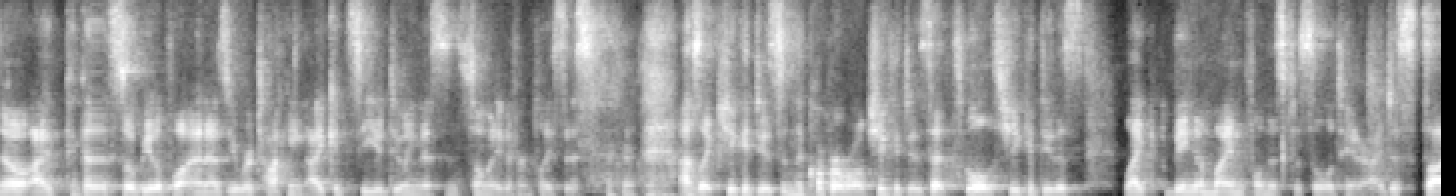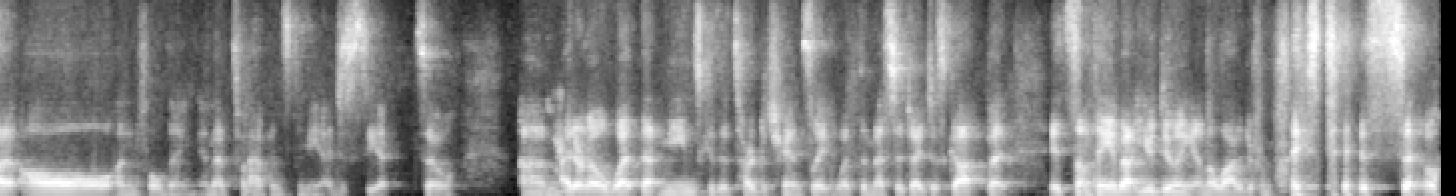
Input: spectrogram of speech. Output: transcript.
No, I think that's so beautiful. And as you were talking, I could see you doing this in so many different places. I was like, she could do this in the corporate world. She could do this at schools. She could do this like being a mindfulness facilitator. I just saw it all unfolding. And that's what happens to me. I just see it. So um, Yeah. I don't know what that means because it's hard to translate what the message I just got, but it's something about you doing it in a lot of different places. so,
